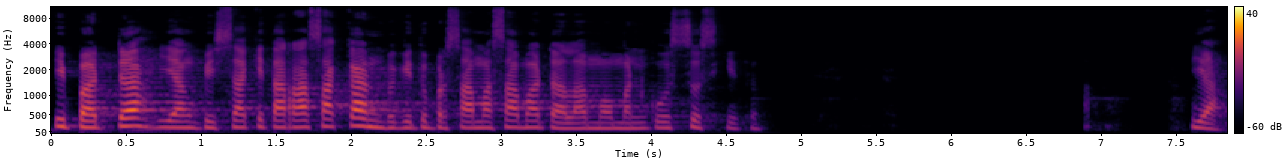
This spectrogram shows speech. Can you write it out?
ibadah yang bisa kita rasakan begitu bersama-sama dalam momen khusus gitu. Ya,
